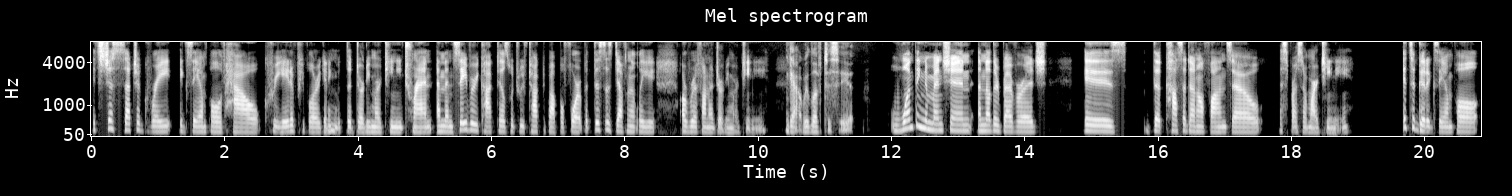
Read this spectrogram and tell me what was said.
it's just such a great example of how creative people are getting with the dirty martini trend and then savory cocktails which we've talked about before, but this is definitely a riff on a dirty martini. Yeah, we'd love to see it. One thing to mention, another beverage, is the Casa Don Alfonso espresso martini. It's a good example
